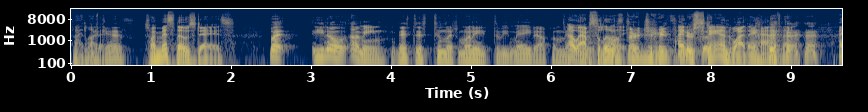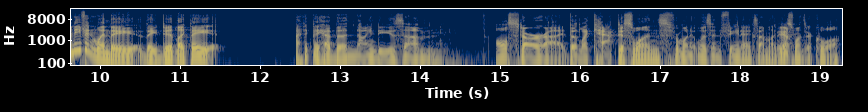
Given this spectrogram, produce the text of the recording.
and I love I it. guess. So I miss those days. But you know, I mean, there's just too much money to be made off of Oh, absolutely. All-Star jerseys. I understand why they have them. and even when they they did like they I think they had the 90s um all-star uh, the like cactus ones from when it was in Phoenix. I'm like Yeah. those ones are cool.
